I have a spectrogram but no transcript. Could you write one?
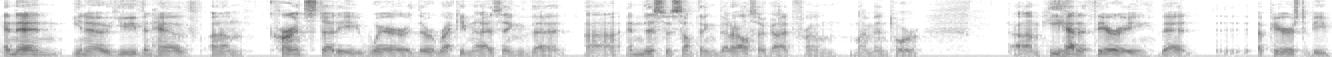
And then you know you even have um, current study where they're recognizing that, uh, and this was something that I also got from my mentor. Um, he had a theory that appears to be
